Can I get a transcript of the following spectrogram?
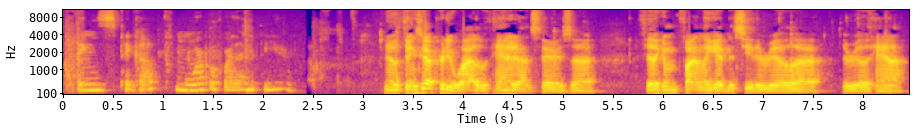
things pick up more before the end of the year. You know, things got pretty wild with Hannah downstairs. Uh, I feel like I'm finally getting to see the real, uh, the real Hannah.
